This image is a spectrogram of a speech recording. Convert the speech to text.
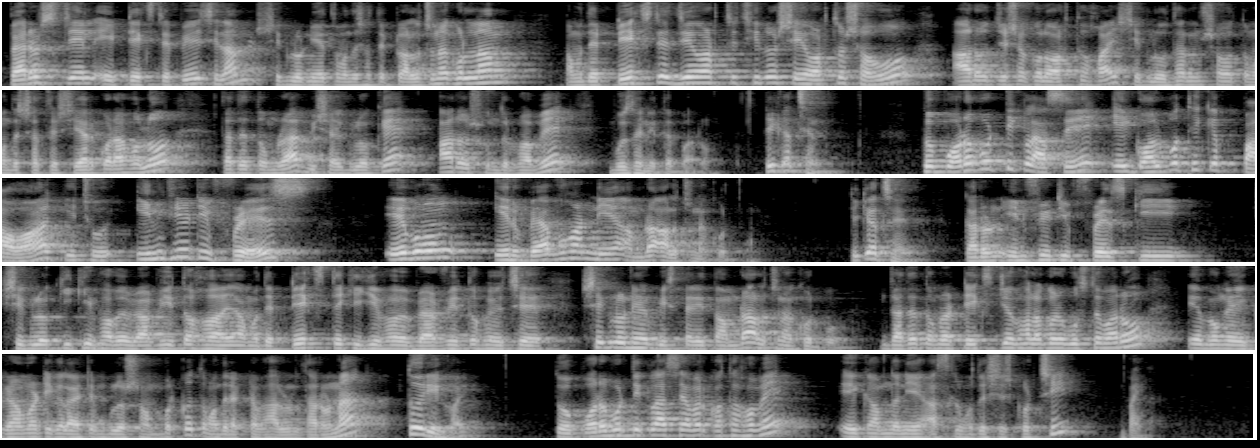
প্যারোস্টেল এই টেক্সটে পেয়েছিলাম, সেগুলো নিয়ে তোমাদের সাথে একটু আলোচনা করলাম। আমাদের টেক্সটে যে অর্থ ছিল সেই অর্থ সহ আরও যে সকল অর্থ হয় সেগুলো উদাহরণ সহ তোমাদের সাথে শেয়ার করা হলো, তাতে তোমরা বিষয়গুলোকে আরও সুন্দরভাবে বুঝে নিতে পারো। ঠিক আছে? তো পরবর্তী ক্লাসে এই গল্প থেকে পাওয়া কিছু ইনফিনিটিভ ফ্রেজ এবং এর ব্যবহার নিয়ে আমরা আলোচনা করব। ঠিক আছে? কারণ ইনফিনিটিভ ফ্রেজ কি? সেগুলো কী কীভাবে ব্যবহৃত হয়, আমাদের টেক্সটে কী কীভাবে ব্যবহৃত হয়েছে, সেগুলো নিয়ে বিস্তারিত আমরা আলোচনা করব। যাতে তোমরা টেক্সটিও ভালো করে বুঝতে পারো এবং এই গ্রামাটিক্যাল আইটেমগুলো সম্পর্কে তোমাদের একটা ভালো ধারণা তৈরি হয়। তো পরবর্তী ক্লাসে আবার কথা হবে। এই কামনা নিয়ে আজকের মতো শেষ করছি। বাই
